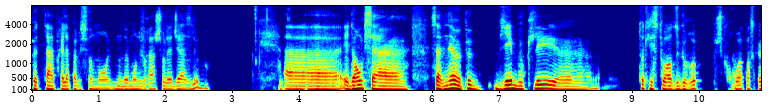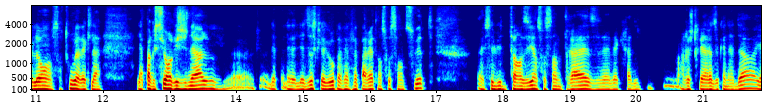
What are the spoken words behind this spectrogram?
Peu de temps après l'apparition de mon, de mon ouvrage sur le jazz libre. Euh, et donc, ça, ça venait un peu bien boucler euh, toute l'histoire du groupe, je crois, parce que là, on se retrouve avec la, parution originale, le, disque que le groupe avait fait paraître en 68, celui de Tanzi en 73 avec enregistré à Radio-Canada et,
